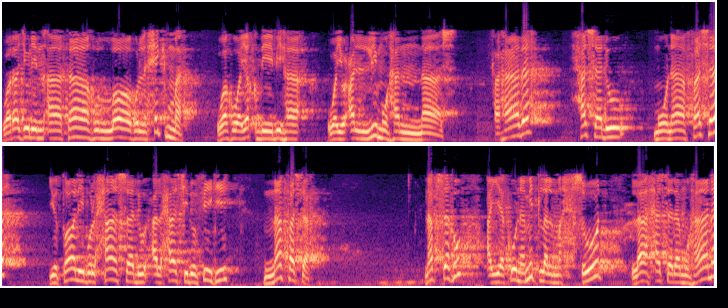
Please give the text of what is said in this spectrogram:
ورجل آتاه الله الحكمة وهو يقضي بها ويعلمها الناس. فهذا حسد munafasah yutalibul hasadu al hasidu fihi nafasah. Nafsahu ayyakuna mitlal mahsud la hasada muhana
